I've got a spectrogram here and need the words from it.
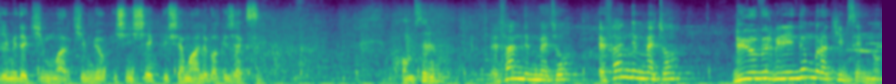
Gemide kim var, kim yok, işin şekli, şemali bakacaksın. Komiserim. Efendim Meto. Efendim Meto. Bir ömür bileğinde mi bırakayım senin onu?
